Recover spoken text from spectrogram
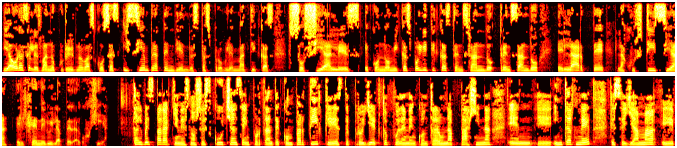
y ahora se les van a ocurrir nuevas cosas y siempre atendiendo estas problemáticas sociales, económicas, políticas, trenzando, trenzando el arte, la justicia, el género y la pedagogía. Tal vez para quienes nos escuchan sea importante compartir que este proyecto pueden encontrar una página en eh, internet que se llama eh,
